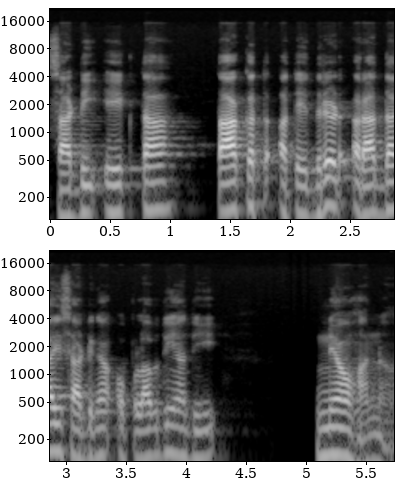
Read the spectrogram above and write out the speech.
ਸਾਡੀ ਏਕਤਾ, ਤਾਕਤ ਅਤੇ ਦ੍ਰਿੜ ਇਰਾਦਾ ਹੀ ਸਾਡੀਆਂ ਉਪਲਬਧੀਆਂ ਦੀ ਨਿਉ ਹਨ।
